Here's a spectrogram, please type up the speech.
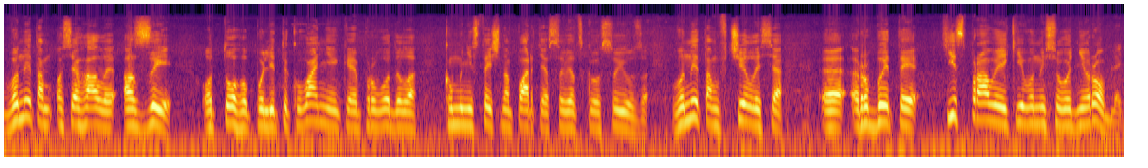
Вони там осягали ази от того політикування, яке проводила комуністична партія Совєтського Союзу. Вони там вчилися е, робити ті справи, які вони сьогодні роблять.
